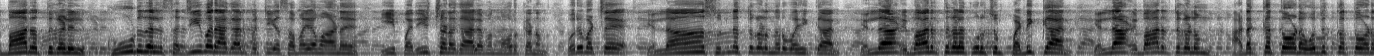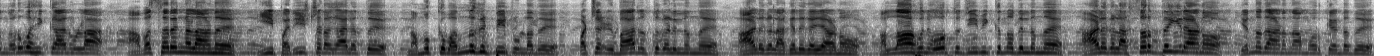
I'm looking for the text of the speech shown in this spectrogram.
ഇബാദത്തുകളിൽ കൂടുതൽ സജീവരാകാൻ പറ്റിയ സമയമാണ് ഈ പരീക്ഷണ കാലമെന്ന് ഓർക്കണം. ഒരുപക്ഷെ എല്ലാ സുന്നത്തുകളും നിർവഹിക്കാൻ എല്ലാ ഇബാദത്തുകളെ കുറിച്ചും പഠിക്കാൻ എല്ലാ ഇബാദത്തുകളും അടക്കത്തോടെ ഒതുക്കത്തോടെ നിർവഹിക്കാനുള്ള അവസരങ്ങളാണ് ഈ പരീക്ഷണ കാലത്ത് നമുക്ക് വന്നു കിട്ടിയിട്ടുള്ളത്. പക്ഷെ ഇബാദത്തുകളിൽ നിന്ന് ആളുകൾ അകലുകയാണോ? അള്ളാഹുവിനെ ഓർത്ത് ജീവിക്കുന്നതിൽ നിന്ന് ആളുകൾ അശ്രദ്ധയിലാണോ എന്നതാണ് നാം ഓർക്കേണ്ടത്.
